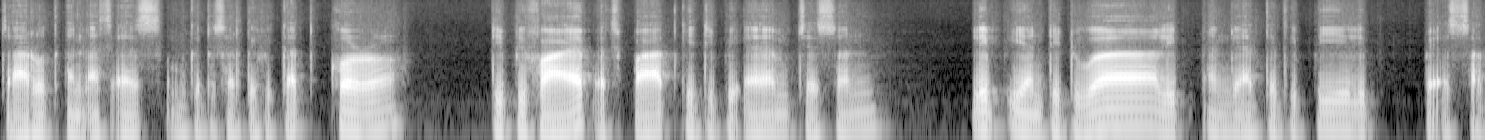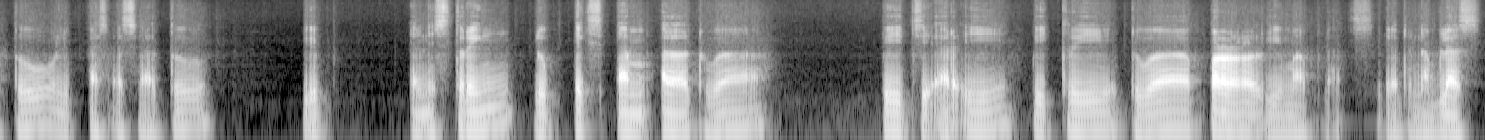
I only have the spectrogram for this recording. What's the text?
carut NSS kemudian sertifikat core DB5, X4, GDPM, JSON, lib IND2, lib NDATTP, lib PS1, lib SS1, lib NString, lib XML2, PGRI, PGRI 2 per 15 ya ada 16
